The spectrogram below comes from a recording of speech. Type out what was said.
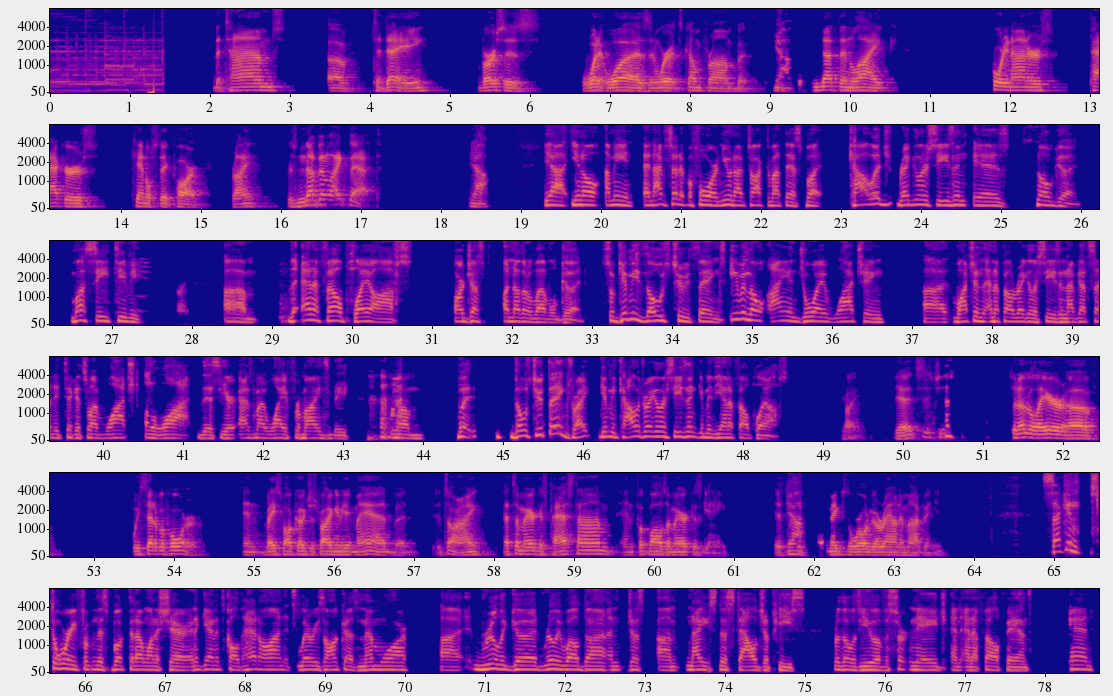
The times of today versus what it was and where it's come from, but yeah, nothing like 49ers, Packers, Candlestick Park, right? There's nothing like that. Yeah. Yeah. You know, I mean, and I've said it before, and you and I've talked about this, but college regular season is so good. Must see TV. Um, the NFL playoffs are just another level good. So give me those two things. Even though I enjoy watching uh, watching the NFL regular season, I've got Sunday tickets, so I've watched a lot this year, as my wife reminds me. um, but those two things, right? Give me college regular season, give me the NFL playoffs. Right. Yeah, it's it's, just, it's another layer of we said it before, and baseball coach is probably going to get mad, but it's all right. That's America's pastime, and football is America's game. It's, yeah. it makes the world go round, in my opinion. Second story from this book that I want to share, and again, it's called Head On. It's Larry Csonka's memoir. Uh, really good, really well done. Just um, nice nostalgia piece for those of you of a certain age and NFL fans. And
